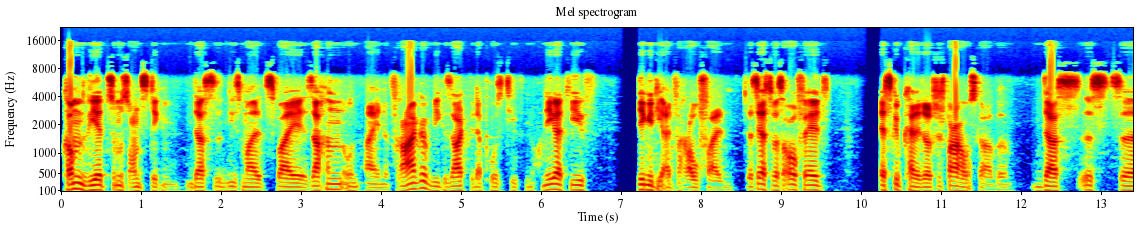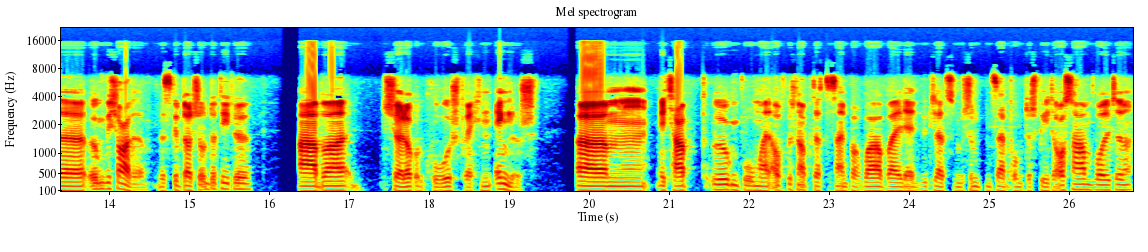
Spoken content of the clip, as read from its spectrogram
Kommen wir zum Sonstigen. Das sind diesmal zwei Sachen und eine Frage. Wie gesagt, weder positiv noch negativ. Dinge, die einfach auffallen. Das erste, was auffällt, es gibt keine deutsche Sprachausgabe. Das ist äh, irgendwie schade. Es gibt deutsche Untertitel, aber Sherlock und Co. sprechen Englisch. Ähm, ich habe irgendwo mal aufgeschnappt, dass das einfach war, weil der Entwickler zu einem bestimmten Zeitpunkt das Spiel draußen haben wollte.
